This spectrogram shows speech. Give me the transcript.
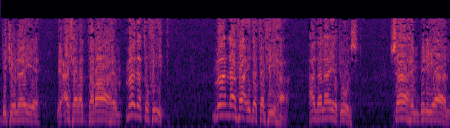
بجنيه بعشرة دراهم ماذا تفيد؟ ما لا فائدة فيها. هذا لا يجوز. ساهم بريال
